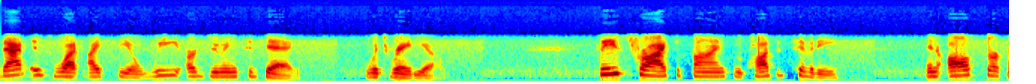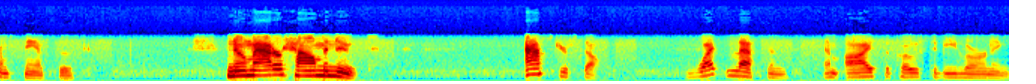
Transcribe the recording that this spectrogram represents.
That is what I feel we are doing today with radio. Please try to find some positivity in all circumstances, no matter how minute. Ask yourself, what lesson am I supposed to be learning?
